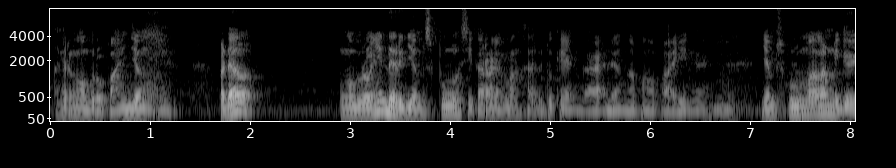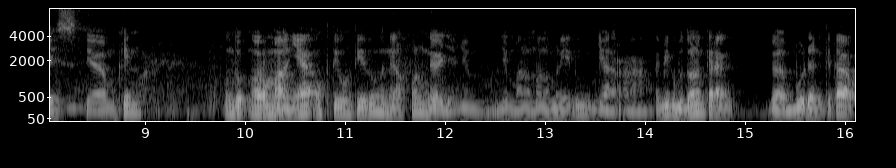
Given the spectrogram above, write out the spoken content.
akhirnya ngobrol panjang tuh. Padahal ngobrolnya dari jam 10 sih karena memang saat itu kayak nggak ada ngapa-ngapain kan. Jam 10 malam nih guys. Ya mungkin untuk normalnya ukti-ukti itu nelpon nggak jam jam jam malam-malam itu jarang. Tapi kebetulan karena gabut dan kita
